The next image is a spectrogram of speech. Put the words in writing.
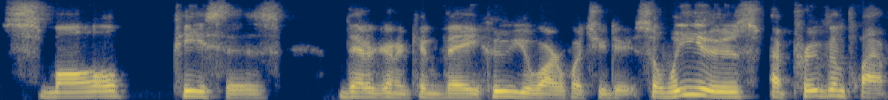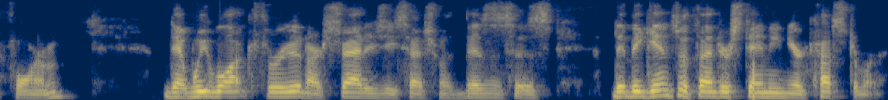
small pieces that are going to convey who you are, what you do. So we use a proven platform that we walk through in our strategy session with businesses that begins with understanding your customer.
